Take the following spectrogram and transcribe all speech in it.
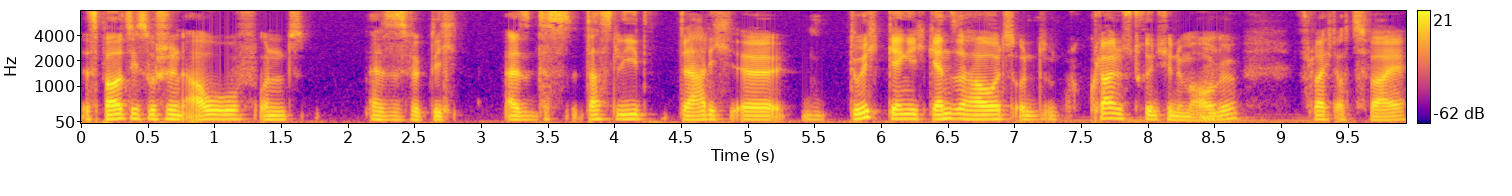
es baut sich so schön auf und es ist wirklich also das, das Lied, da hatte ich äh, durchgängig Gänsehaut und ein kleines Tränchen im Auge, mhm. vielleicht auch zwei,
